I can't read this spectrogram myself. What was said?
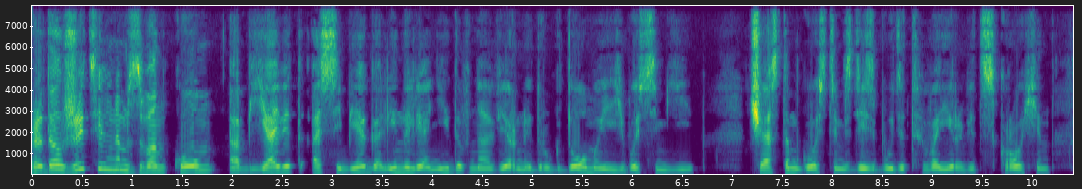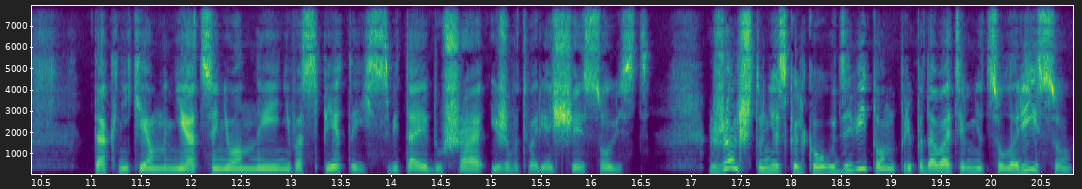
Продолжительным звонком объявит о себе Галина Леонидовна, верный друг дома и его семьи. Частым гостем здесь будет Ваировец Крохин, так никем не оцененный и не воспетый, святая душа и животворящая совесть. Жаль, что несколько удивит он преподавательницу Ларису,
